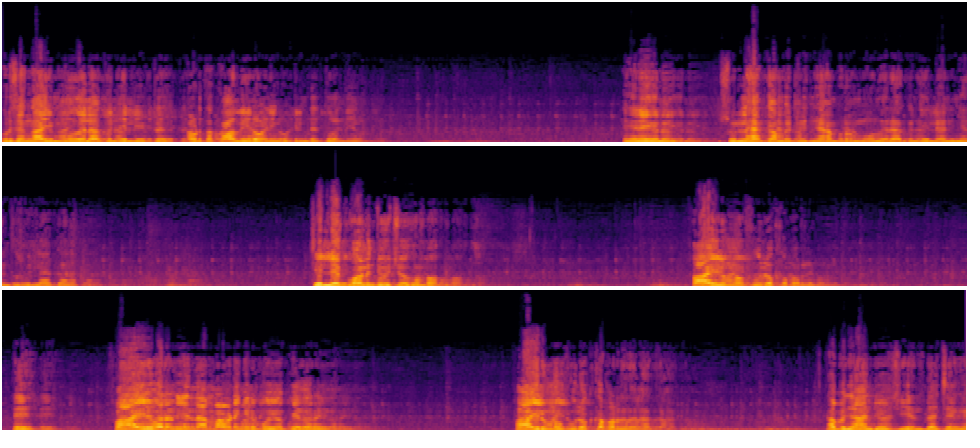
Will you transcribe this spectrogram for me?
ഒരു ചങ്ങായി മൂന്ന് തലാക്കും ചൊല്ലിയിട്ട് അവിടുത്തെ കാതീരോ അനിയൻകുട്ടിന്റെ അടുത്ത് വന്നിരുന്നു. എങ്ങനെയെങ്കിലും സുല്ലാക്കാൻ പറ്റും. ഞാൻ പറഞ്ഞു മൂന്ന് തലാക്കും ചൊല്ലാൻ ഇനി എന്ത് സുല്ലാക്കാനാ? ചെല്ലിയ കോലം ചോദിച്ചു നോക്കുമ്പോ ഫായിലും മഫൂലും ഒക്കെ പറഞ്ഞു ഏ ഫായിൽ പറഞ്ഞു എന്നാ അവിടെങ്കിലും പോയി ഒക്കെ എന്ന് പറയുന്നു. ഫായിലും മഫൂലും ഒക്കെ പറഞ്ഞു തരാത്ത അപ്പൊ ഞാൻ ചോദിച്ചു എന്താ ചെങ്ങ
